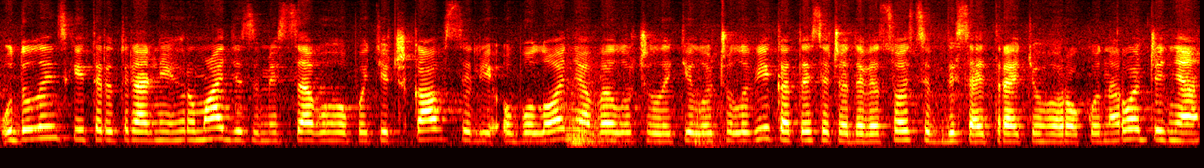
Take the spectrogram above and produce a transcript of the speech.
У Долинській територіальній громаді з місцевого потічка в селі Оболоня вилучили тіло чоловіка 1973 року народження.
